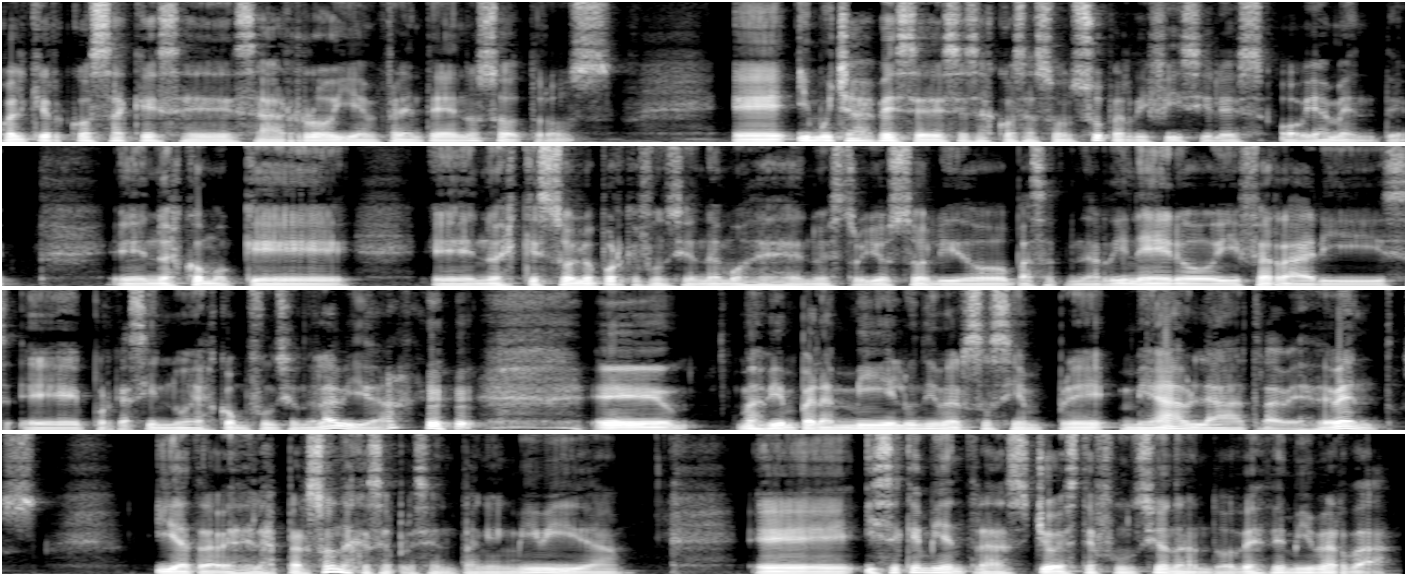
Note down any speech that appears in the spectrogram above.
cualquier cosa que se desarrolle enfrente de nosotros, eh, y muchas veces esas cosas son súper difíciles, obviamente. Eh, no es como que, eh, no es que solo porque funcionemos desde nuestro yo sólido vas a tener dinero y Ferraris, porque así no es como funciona la vida. más bien para mí el universo siempre me habla a través de eventos y a través de las personas que se presentan en mi vida. y sé que mientras yo esté funcionando desde mi verdad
